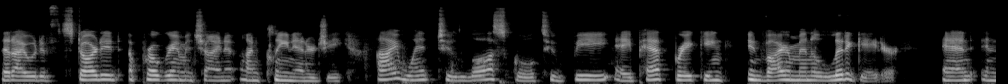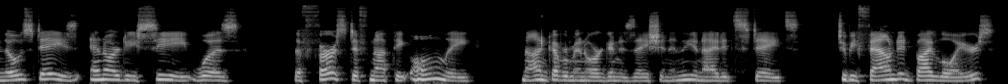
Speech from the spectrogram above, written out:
that I would have started a program in China on clean energy. I went to law school to be a path breaking environmental litigator. And in those days, NRDC was the first, if not the only, non government organization in the United States to be founded by lawyers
